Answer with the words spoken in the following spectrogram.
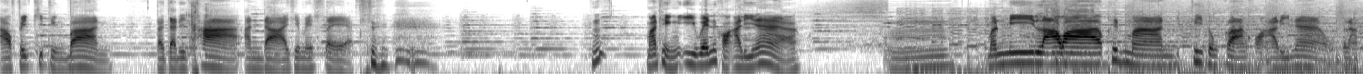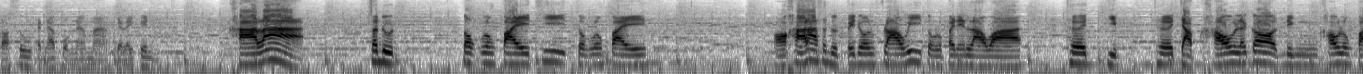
อัลฟิตคิดถึงบ้าน แต่จะได้ฆ่าอันดายใช่ไหมแสกมาถึงอีเวนต์ของอารีนาอืม มันมีลาวาขึ้นมาที่ตรงกลางของอารีนาสนามต่อสู้กันนะผมนะมาเกิดอะไรขึ้น คาร่าสะดุดตกลงไปที่ตกลงไปอ๋อคาร่าสะดุดไปโดนฟลาวี่ตกลงไปในลาวา เธอหยิบเธอจับเขาแล้วก็ดึงเขาลงไป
